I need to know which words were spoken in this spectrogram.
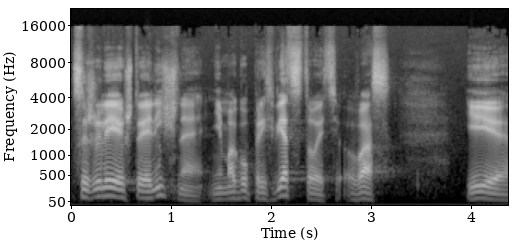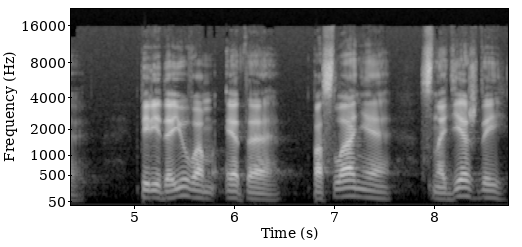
Сожалею, что я лично не могу приветствовать вас и передаю вам это послание с надеждой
